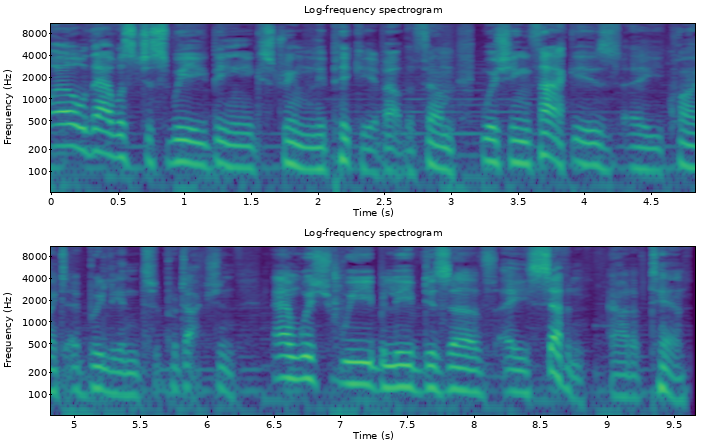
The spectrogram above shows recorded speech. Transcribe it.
Well, that was just we being extremely picky about the film, which in fact is a quite a brilliant production, and which we believe deserves a 7 out of 10.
